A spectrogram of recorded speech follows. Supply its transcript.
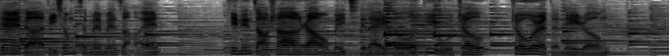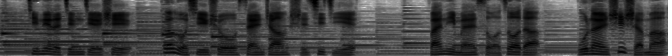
亲爱的弟兄姊妹们，早安！今天早上，让我们一起来读第五周周二的内容。今天的经节是歌罗西书三章十七节：凡你们所做的，无论是什么，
